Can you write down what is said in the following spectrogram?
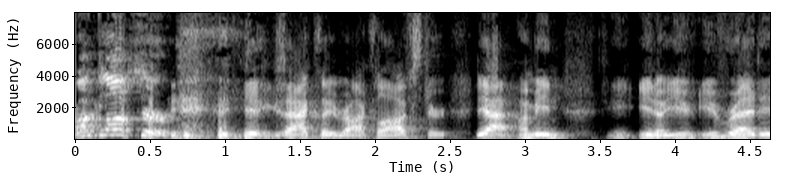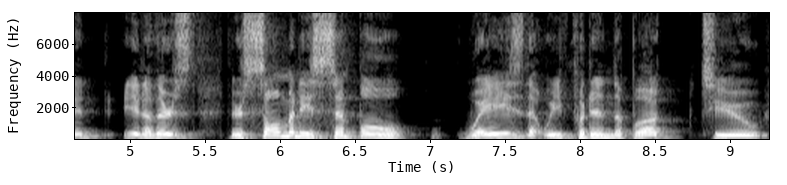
Rock lobster. exactly, rock lobster. Yeah, I mean, you, you know, you you've read it. You know, there's there's so many simple ways that we've put in the book to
